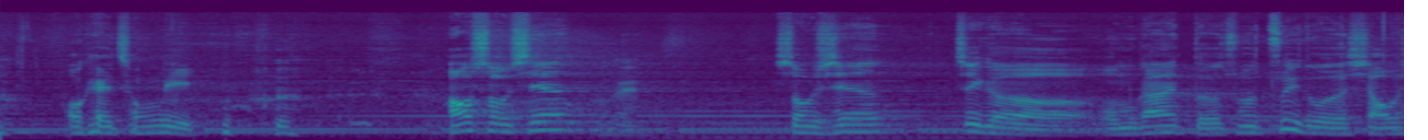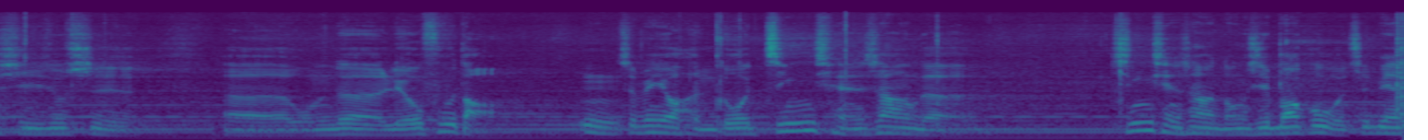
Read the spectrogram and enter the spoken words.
啊 OK，重理。好，首先，，OK，首先这个我们刚才得出最多的消息就是，呃，我们的刘副导，嗯这边有很多金钱上的金钱上的东西，包括我这边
